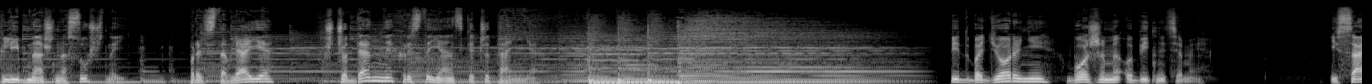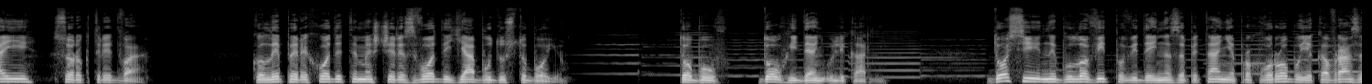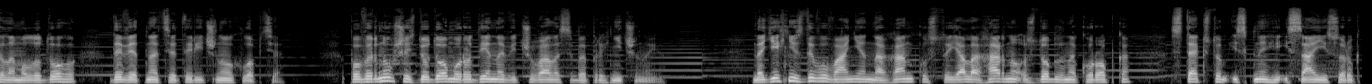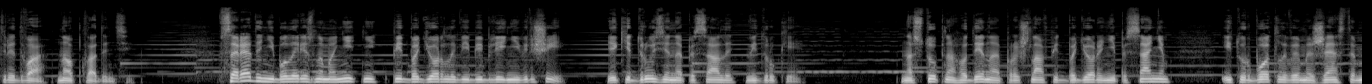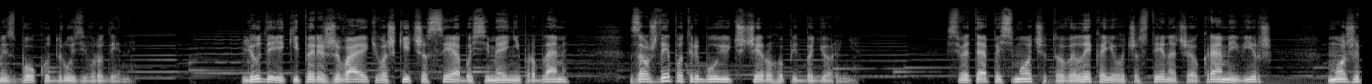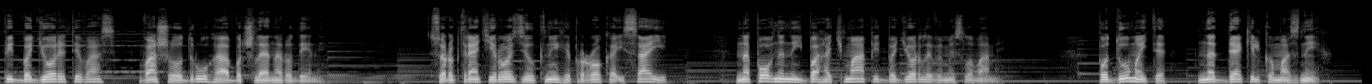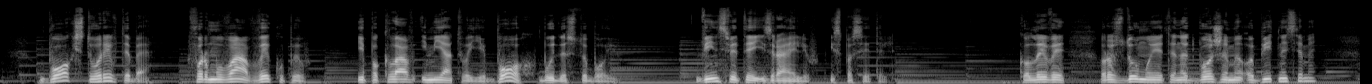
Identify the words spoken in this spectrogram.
Хліб наш насущний представляє щоденне християнське читання. Підбадьорені Божими обітницями. Ісаї 43.2 Коли переходитимеш через води, я буду з тобою. То був довгий день у лікарні. Досі не було відповідей на запитання про хворобу, яка вразила молодого 19-річного хлопця. Повернувшись додому, родина відчувала себе пригніченою. На їхнє здивування на ганку стояла гарно оздоблена коробка з текстом із книги Ісаї 43.2 на обкладинці. Всередині були різноманітні підбадьорливі біблійні вірші, які друзі написали від руки. Наступна година пройшла в підбадьоренні писанням і турботливими жестами з боку друзів родини. Люди, які переживають важкі часи або сімейні проблеми, завжди потребують щирого підбадьорення. Святе письмо, чи то велика його частина, чи окремий вірш може підбадьорити вас, вашого друга або члена родини. 43-й розділ книги пророка Ісаї наповнений багатьма підбадьорливими словами. Подумайте над декількома з них. Бог створив тебе, формував, викупив і поклав ім'я Твоє. Бог буде з тобою. Він святий Ізраїлів і Спаситель. Коли ви роздумуєте над Божими обітницями,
